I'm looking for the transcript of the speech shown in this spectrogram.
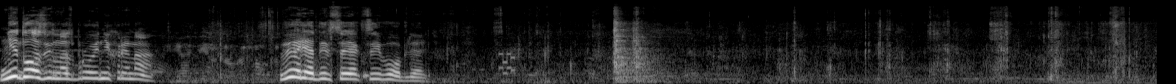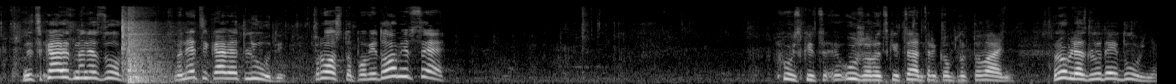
Ні дозвіл на зброю, ні хрена. Вирядився, як цей во, блядь. Не цікавить мене зовсім. Мене цікавлять люди. Просто повідомі все. Хуський, ц- Ужгородський центр комплектування. Роблять з людей дурня.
